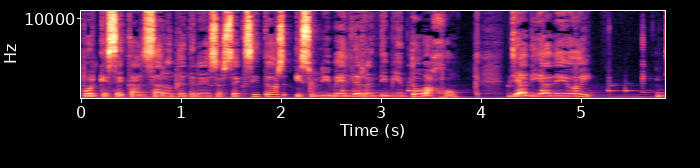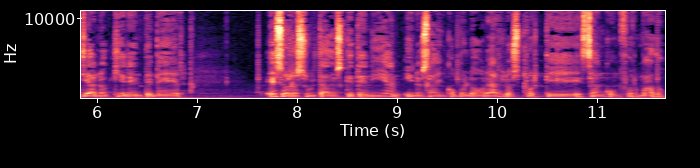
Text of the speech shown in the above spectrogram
porque se cansaron de tener esos éxitos y su nivel de rendimiento bajó. Ya a día de hoy ya no quieren tener esos resultados que tenían y no saben cómo lograrlos porque se han conformado.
